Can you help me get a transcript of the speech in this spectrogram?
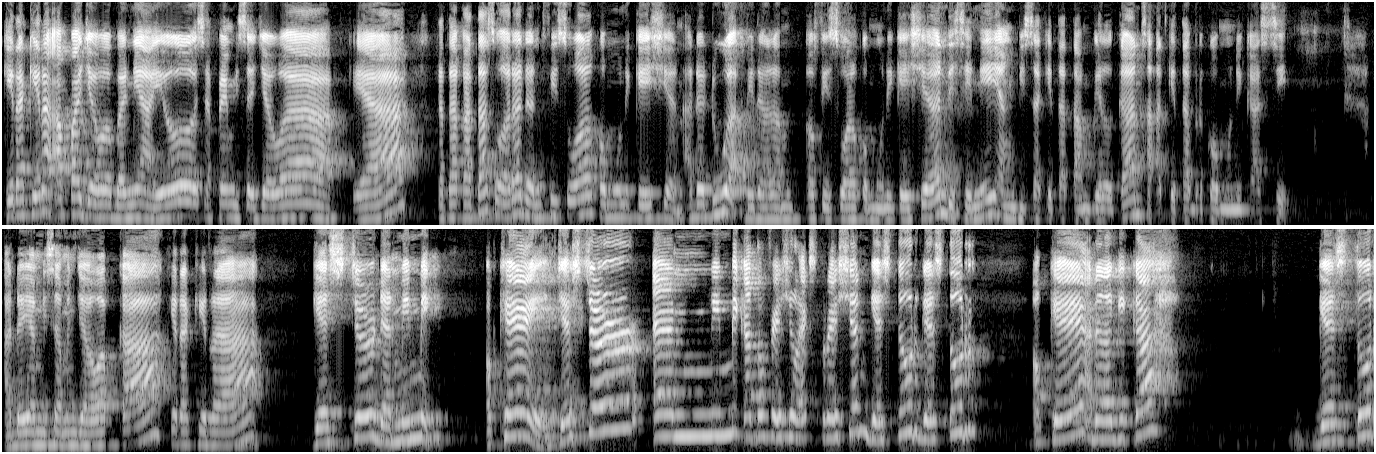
Kira-kira apa jawabannya? Ayo, siapa yang bisa jawab? Ya, kata-kata, suara, dan visual communication. Ada dua di dalam uh, visual communication di sini yang bisa kita tampilkan saat kita berkomunikasi. Ada yang bisa menjawabkah? Kira-kira gesture dan mimik. Oke, okay, gesture and mimik atau facial expression, gestur, gestur. Oke, okay, ada lagi kah? gestur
